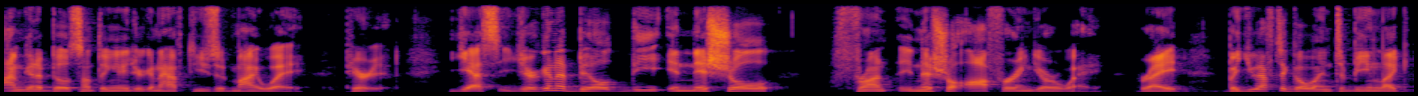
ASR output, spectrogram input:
I'm going to build something and you're going to have to use it my way. Period. Yes, you're going to build the initial front initial offering your way right? But you have to go into being like,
